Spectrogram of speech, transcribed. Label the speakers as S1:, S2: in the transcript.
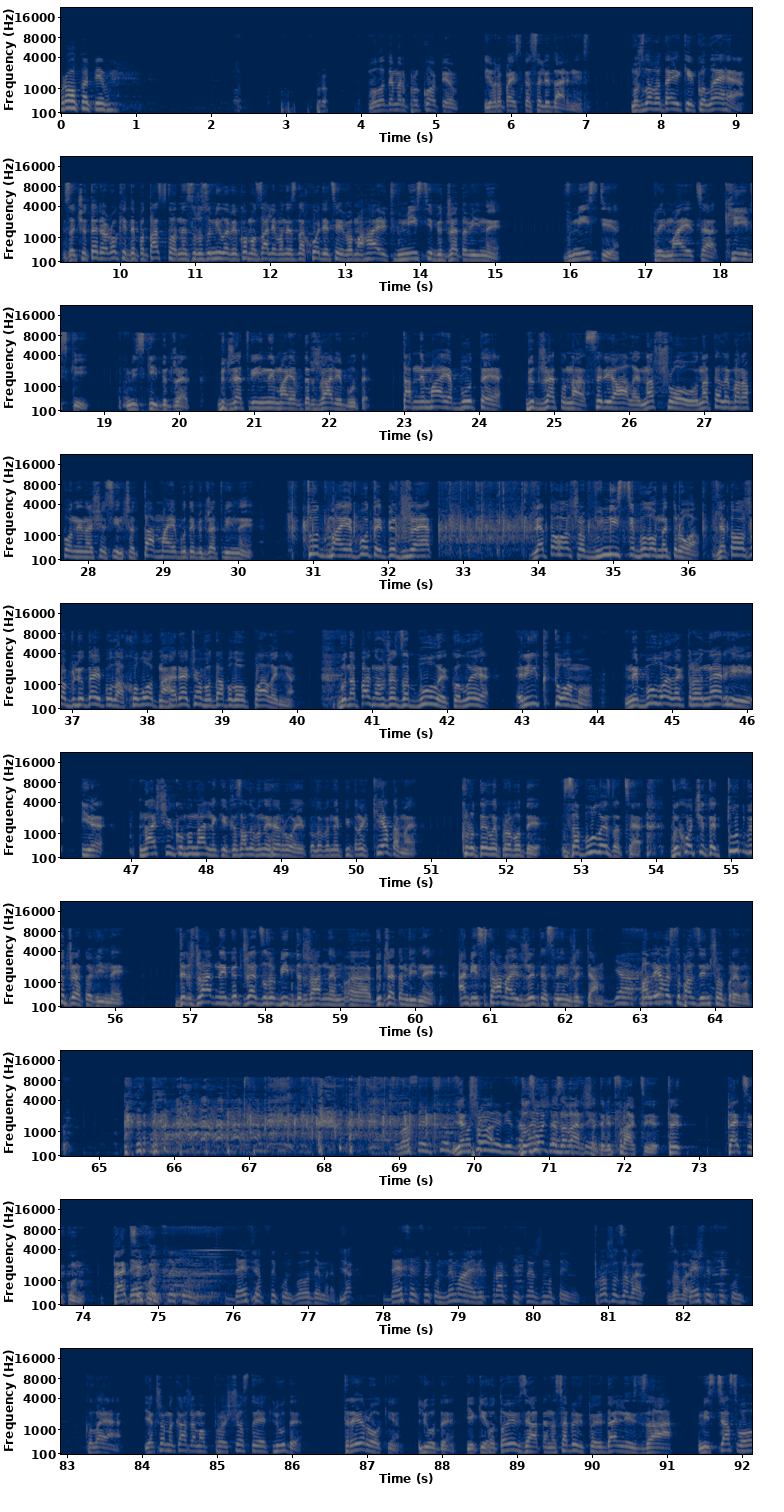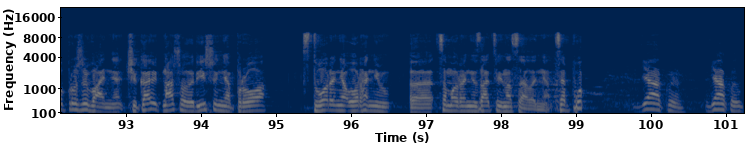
S1: Прокопів.
S2: Про- Володимир Прокопів, Європейська Солідарність. Можливо, деякі колеги за 4 роки депутатства не зрозуміли, в якому залі вони знаходяться і вимагають в місті бюджету війни. В місті приймається київський міський бюджет. Бюджет війни має в державі бути. Там не має бути бюджету на серіали, на шоу, на телемарафони, на щось інше. Там має бути бюджет війни. Тут має бути бюджет для того, щоб в місті було метро, для того, щоб в людей була холодна, гаряча вода, було опалення. Бо напевно вже забули, коли рік тому не було електроенергії, і наші комунальники казали, вони герої, коли вони під ракетами крутили проводи. Забули за це. Ви хочете тут бюджету війни? Державний бюджет зробіть державним е, бюджетом війни, а міста мають жити своїм життям.
S1: Дякую.
S2: Але я виступав з іншого приводу.
S1: Васильчук
S2: Якщо дозвольте завершити від фракції. Три... 5 секунд. 5
S1: 10
S2: секунд.
S1: секунд. 10 секунд, Володимире.
S2: Я
S1: 10 секунд. Немає від фракції, це ж з мотивів.
S2: прошу завер... завершити.
S1: 10 секунд.
S2: Колеги, якщо ми кажемо про що стоять люди, три роки люди, які готові взяти на себе відповідальність за місця свого проживання, чекають нашого рішення про створення органів е, самоорганізації населення. Це по
S1: Дякую. Дякую.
